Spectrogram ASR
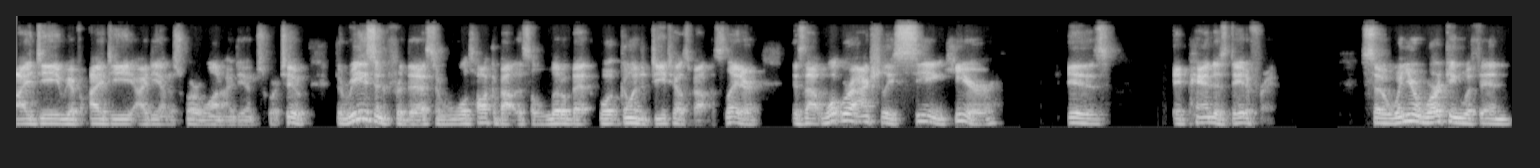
ID, we have ID, ID underscore one, ID underscore two. The reason for this, and we'll talk about this a little bit, we'll go into details about this later, is that what we're actually seeing here is a pandas data frame. So when you're working within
